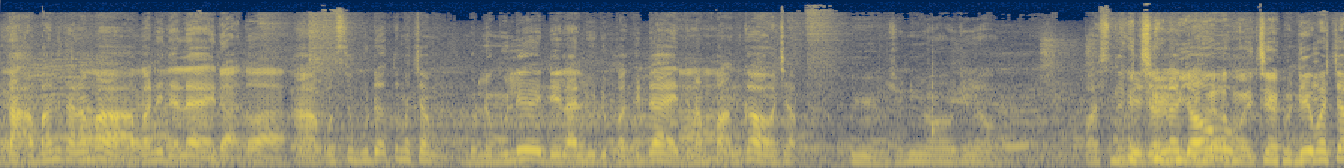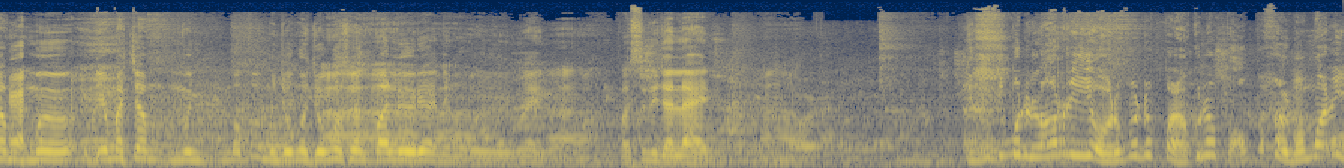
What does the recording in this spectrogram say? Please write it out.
tak, abang ni tak nampak. Abang ni jalan. Budak tu lah. Ah, lepas tu budak tu macam mula-mula dia lalu depan kedai, dia Ah. nampak kau macam, "Eh, macam ni ah, macam ni." ah." Lepas tu dia jalan jauh. lah, macam dia macam me, dia macam men, apa menjongos-jongoskan Ah. kepala dia tengok, "Oi, man." Ah. Lepas tu dia jalan. Ah. Tiba-tiba dia lari tau depan-depan. Aku nampak apa hal mamat ni?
